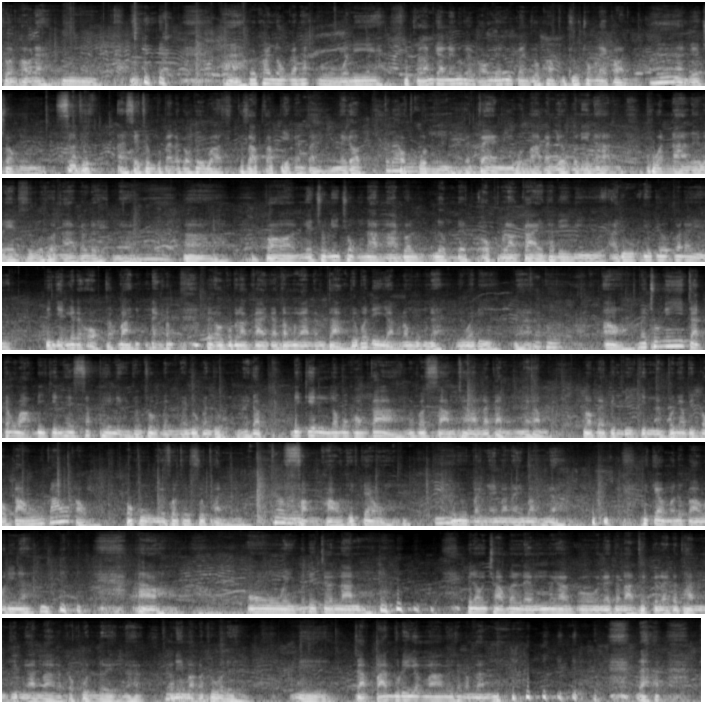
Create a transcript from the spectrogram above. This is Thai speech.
ชวนเขานะอืมอ่าค่อยๆลงกันฮะโอ้วันนี้สุขสันต์กันในรูปแบบของเดินอยู่กันโยกข้ามชุดช่วงแรกก่อนอ่าเดี๋ยวช่วงสี่ทุ่มอ่าเสร็จทุ่มกันไปแล้วก็ค่อยว่าสลับสับเปลี่ยนกันไปนะครับครับขอบคุณแฟนๆวุ้นมากันเยอะวันนี้นะฮะทวนหน้าเลยวันนี้ถือว่าทวนหน้ากันเลยนะฮะอ่าก็ในช่วงนี้ช่วงหน้างานก็เริ่มได้ออกกำลังกาย ถ้าได้มีอายุเยอะๆก็ได้ เย็นๆก็ได้ออกจากบ้านนะครับไปออกกำลังกายการทำงานต่างๆ ถือว่าดีอย่างละมุมนะถือว่าดีนะฮะครับผมอ้าวในช่วงนี้จัดจังหวะบีกินให้สักเพลงหนึ่งช่วงช่วงเป็นอายุกันอยู่นะครับบีกินลำวงของก้าแล้วก็สามชาติละกันนะครับรอบแรกเป็นบีกินผลงานเป็นเก่าเก่าเก่าเก่าๆของครูเวฟเฟอร์เทสุพรรณครับผมฟังข่าวทิดแก้วไม่รู้ไปไหนมาไหนบ้างนะทิดแก้วมาหรือเปล่าวันนี้นะอ้าว โอ้ยไม่ได้เจอนานพี่น้องชาวบ้านแหลมนะครับโอ้ในตลาดเพชรกระไรท่านทีมงานมากันขอบคุณเลยนะฮะวันนี้มากันทั่วเลย นี่ จากปรานบุรียังมาเลยท่านกำนันนะ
